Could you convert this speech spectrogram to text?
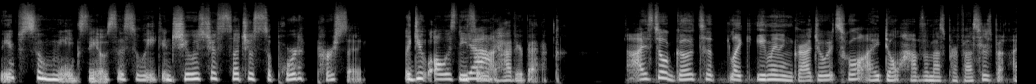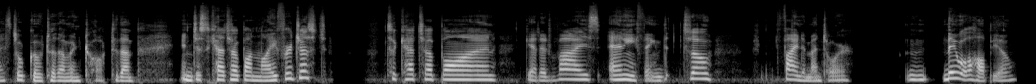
we have so many exams this week. And she was just such a supportive person. Like you always need yeah. someone to have your back. I still go to, like, even in graduate school, I don't have them as professors, but I still go to them and talk to them and just catch up on life or just to catch up on, get advice, anything. So find a mentor. They will help you.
